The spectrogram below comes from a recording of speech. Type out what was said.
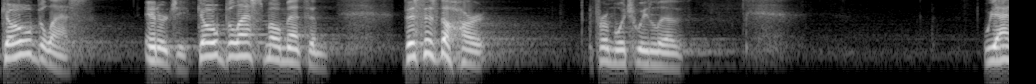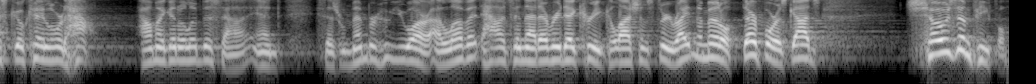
Go bless energy, go bless momentum. This is the heart from which we live. We ask, okay, Lord, how? How am I going to live this out? And he says, remember who you are. I love it how it's in that everyday creed, Colossians 3, right in the middle. Therefore, as God's chosen people,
